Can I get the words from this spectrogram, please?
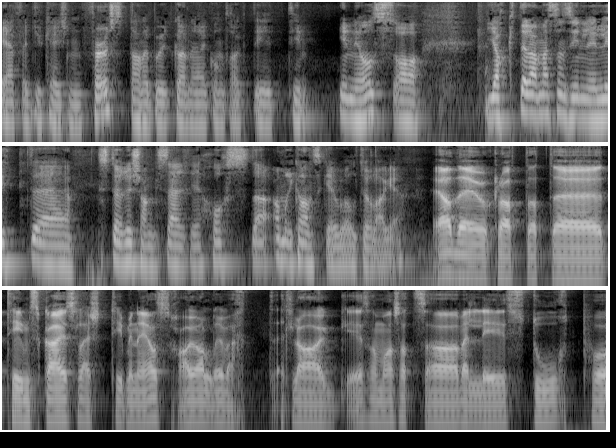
EF Education First. Han er på utgående kontrakt i Team Ineos og jakter da mest sannsynlig litt eh, større sjanser hos det amerikanske World Tour-laget. Ja, det er jo klart at uh, Team Sky slash Team Ineos har jo aldri vært et lag som har satsa veldig stort på,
